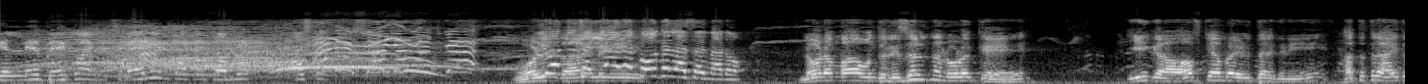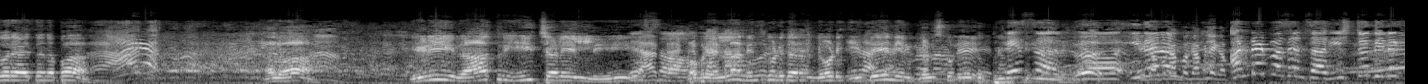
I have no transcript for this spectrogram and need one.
ಗೆಲ್ಲೇಬೇಕು. And it's very important for me ಅಷ್ಟೇ. ಇವತ್ತು ಹೋಗಲ್ಲ ಸರ್ ನಾನು. ನೋಡಮ್ಮ ಒಂದು ರಿಸಲ್ಟ್ನ ನೋಡಕ್ಕೆ ಈಗ ಆಫ್ ಕ್ಯಾಮ್ರಾ ಹೇಳ್ತಾ ಇದ್ದೀನಿ. ಹತ್ತತ್ರ ಐದುವರೆ ಆಯ್ತೇನಪ್ಪ? ಅಲ್ವಾ? ಇಡೀ ರಾತ್ರಿ ಈ ಚಳಿಯಲ್ಲಿ ಒಬ್ಬ ಎಲ್ಲ ನಿಂತ್ಕೊಂಡಿದ್ದಾರೆ ನೋಡಿ ಇದೇ ನೀವು ಕಳ್ಸ್ಕೊಂಡು ಎಸ್ ಸರ್ ಇದೇ ಹಂಡ್ರೆಡ್ ಪರ್ಸೆಂಟ್ ಸರ್ ಇಷ್ಟು ದಿನಕ್ಕೆ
